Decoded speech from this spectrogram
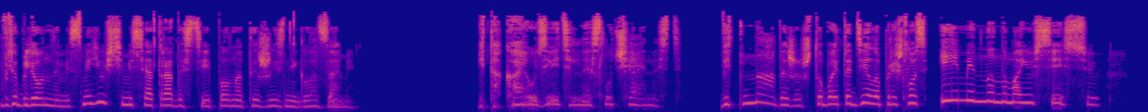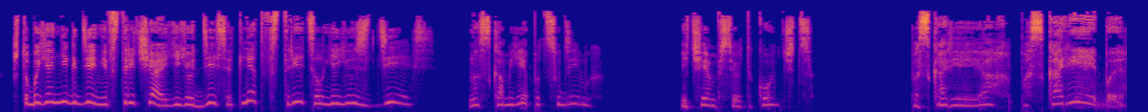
влюбленными, смеющимися от радости и полноты жизни глазами. И такая удивительная случайность. Ведь надо же, чтобы это дело пришлось именно на мою сессию, чтобы я нигде не встречая ее десять лет, встретил ее здесь, на скамье подсудимых. И чем все это кончится? Поскорее, ах, поскорее бы!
